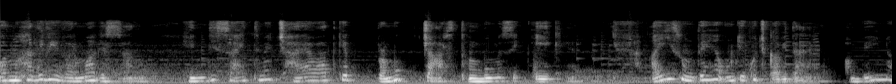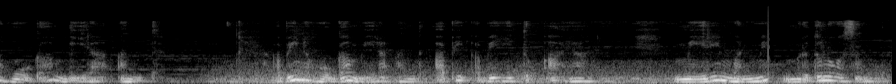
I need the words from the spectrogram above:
और महादेवी वर्मा के संग हिंदी साहित्य में छायावाद के प्रमुख चार स्तंभों में से एक है। आइए सुनते हैं उनकी कुछ कविताएँ। अभी न होगा मेरा अंत। अभी न होगा मेरा अंत। अभी अभी ही तो आया है। मेरे मन में मृदुल वसंत।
